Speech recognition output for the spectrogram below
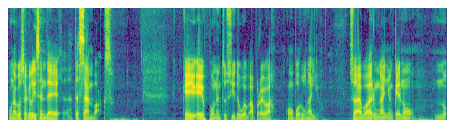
una cosa que le dicen de, de sandbox. Que ellos ponen tu sitio web a prueba como por un año. O sea, va a haber un año en que no, no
